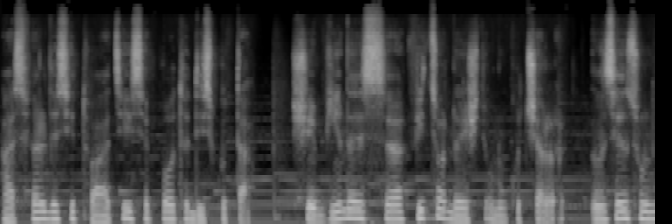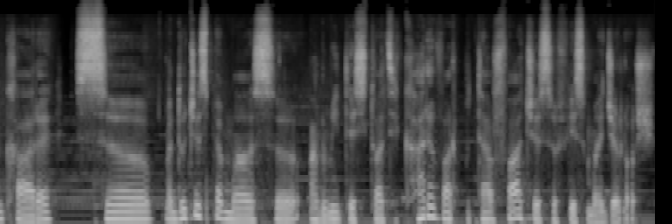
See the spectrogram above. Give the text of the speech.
astfel de situații se pot discuta și e bine să fiți onești unul cu celălalt în sensul în care să aduceți pe masă anumite situații care v-ar putea face să fiți mai geloși.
